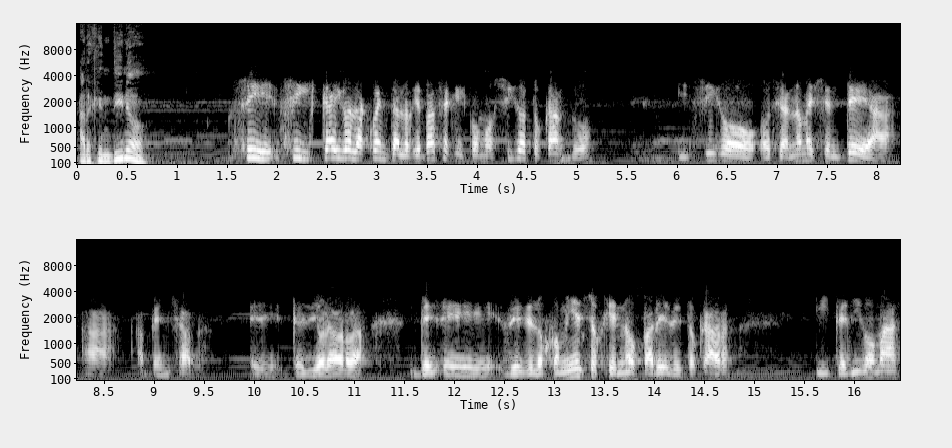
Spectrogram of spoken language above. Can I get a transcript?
argentino? Sí, sí, caigo en la cuenta. Lo que pasa es que como sigo tocando y sigo, o sea, no me senté a, a, pensar, eh, te digo la verdad. Desde, desde los comienzos que no paré de tocar, y te digo más,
